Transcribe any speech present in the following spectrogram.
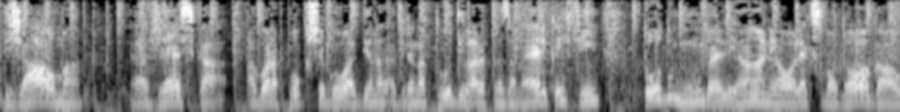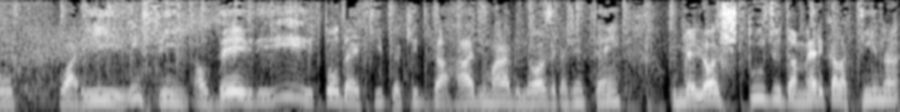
Djalma, a Jéssica, agora há pouco chegou a Adriana, Adriana Tude lá da Transamérica, enfim, todo mundo, a Eliane, o Alex Baldoga, o o Ari, enfim, ao David e toda a equipe aqui da rádio maravilhosa que a gente tem. O melhor estúdio da América Latina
